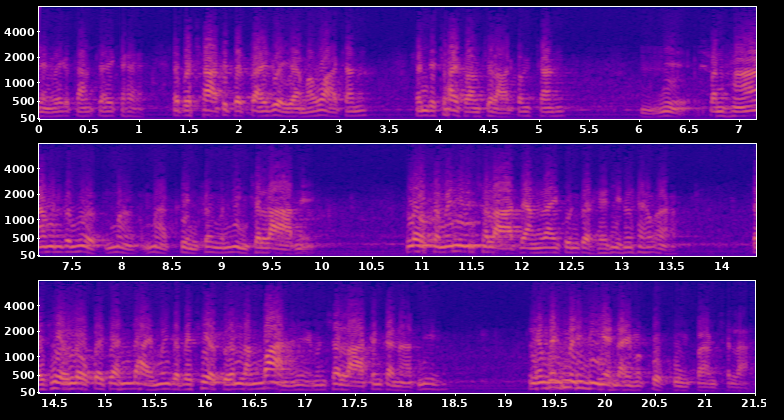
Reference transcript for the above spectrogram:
อย่างไรก็ตามใจแกและประชาธิปไตยด้วยอย่ามาว่าฉัน ฉันจะใช้ความฉลาดของฉันนี่ปัญหามันก็เมื่อมากมากขึ้นเพราะมันยิ่งฉลาดนี่โลกสมัยนี้มันฉลาดอย่างไรคุณก็เห็นอยู่แล้วว่า ไปเที่ยวโลกไปจันได้ มันจะไปเที่ยวสวนหลังบ้านนี่มันฉลาดถึงขนาดนี้ แล้วมันไม่มีอะไรมาควบคุมความฉลาด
